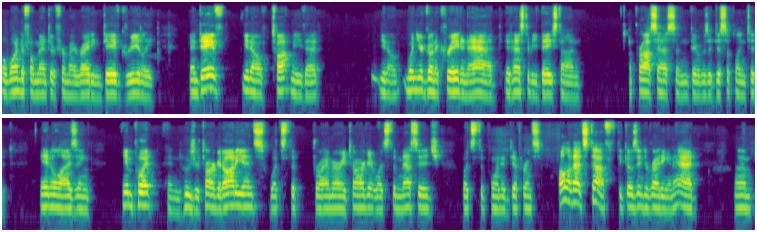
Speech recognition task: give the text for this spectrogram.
a, wonderful mentor for my writing, Dave Greeley, and Dave, you know, taught me that you know when you're going to create an ad, it has to be based on a process, and there was a discipline to analyzing input and who's your target audience, what's the primary target, what's the message, what's the point of difference, all of that stuff that goes into writing an ad. Um,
